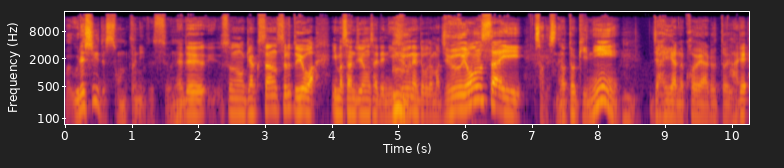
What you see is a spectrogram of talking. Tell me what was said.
嬉しいです本当に。ですよね、でその逆算すると要は今34歳で20年ってことは、まあ14歳そうですね。の時に、ジャイアンの声をやるという、はい。で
